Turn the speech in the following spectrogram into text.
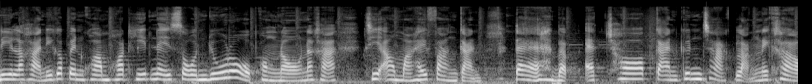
นี่ละค่ะนี่ก็เป็นความฮอตฮิตในโซนยุโรปของน้องนะคะ ที่เอามาให้ฟังกัน แต่แบบแอดชอบการขึ้นฉากหลังในข่าว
